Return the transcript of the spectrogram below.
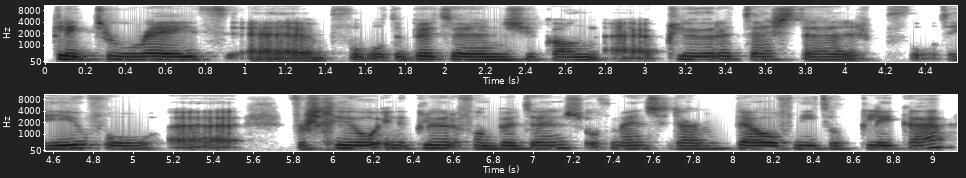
click-through rate, uh, bijvoorbeeld de buttons. Je kan uh, kleuren testen. Er is bijvoorbeeld heel veel uh, verschil in de kleuren van buttons. Of mensen daar wel of niet op klikken.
